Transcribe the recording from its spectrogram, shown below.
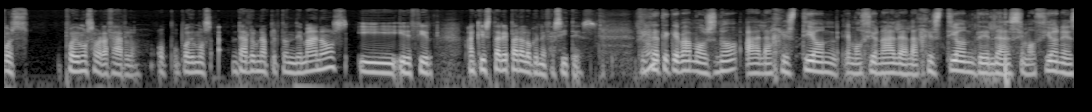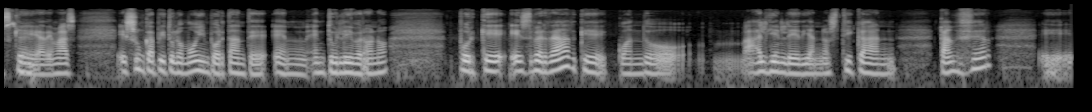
pues podemos abrazarlo o podemos darle un apretón de manos y, decir, aquí estaré para lo que necesites. Fíjate que vamos ¿no? a la gestión emocional, a la gestión de las emociones, que además es un capítulo muy importante en, en tu libro, ¿no? porque es verdad que cuando a alguien le diagnostican cáncer, eh,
